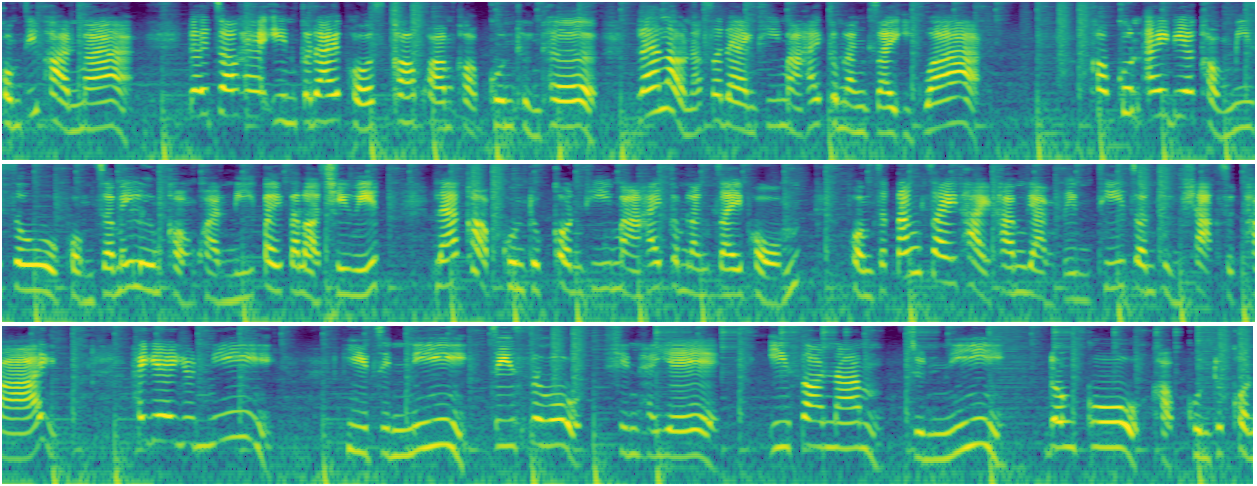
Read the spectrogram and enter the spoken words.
คมที่ผ่านมา ดยจองแฮอินก็ได้โพสต์ข้อความขอบคุณถึงเธอ และเหล่านักแสดงที่มาให้กำลังใจอีกว่า ขอบคุณไอเดียของมีซู ผมจะไม่ลืมของขวัญนนี้ไปตลอดชีวิต และขอบคุณทุกคนที่มาให้กำลังใจผม ผมจะตั้งใจถ่ายทำอย่างเต็มที่จนถึงฉากสุดท้ายฮเยยุนนี่ฮีจินนี่ จีซู ชินฮเย อีซอนนัม จุนนี่ ดงกู ขอบคุณทุกคน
